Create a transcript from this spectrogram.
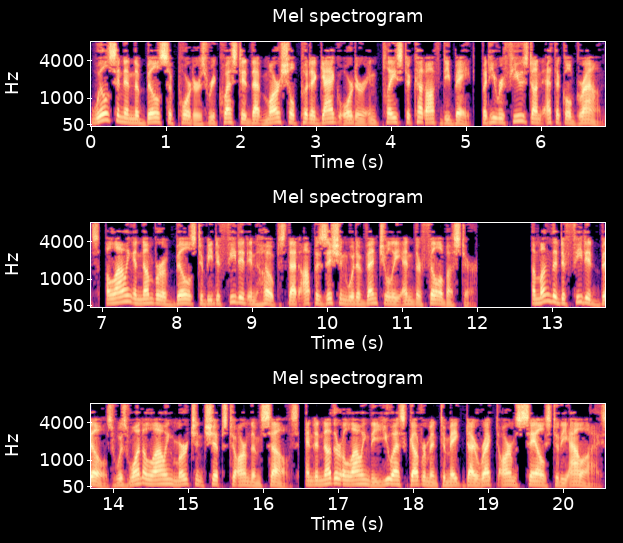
Wilson and the bill supporters requested that Marshall put a gag order in place to cut off debate, but he refused on ethical grounds, allowing a number of bills to be defeated in hopes that opposition would eventually end their filibuster. Among the defeated bills was one allowing merchant ships to arm themselves, and another allowing the U.S. government to make direct arms sales to the Allies.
